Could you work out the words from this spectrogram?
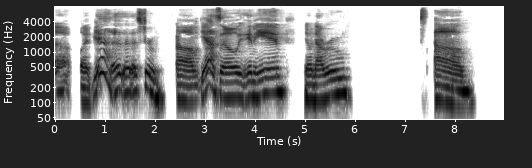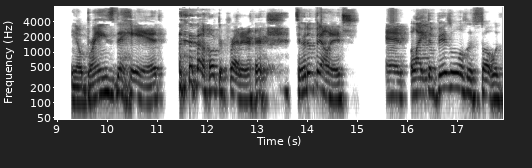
Uh, but yeah, that, that's true. Um, yeah. So in the end, you know, Naru, um, you know, brings the head of the predator to the village. And like the visuals is so was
